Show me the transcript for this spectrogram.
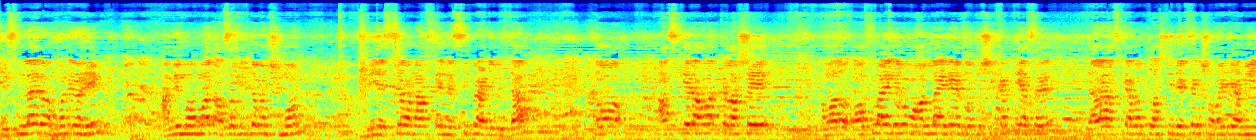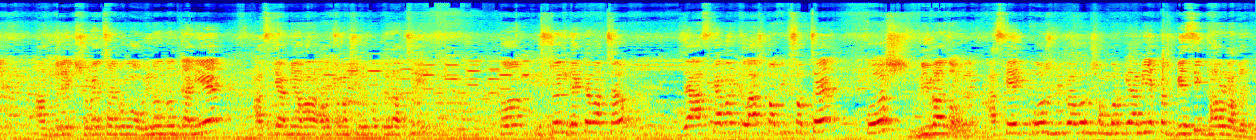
বিসমুল্লাহ রহমান রহিম। আমি Mohammad Asaduzzaman Suman BSc honours MSc প্রাণীবিদ্যা তো আজকের আমার ক্লাসে আমার অফলাইন এবং অনলাইনে যত শিক্ষার্থী আছে, যারা আজকে আমার ক্লাসটি দেখছেন, সবাইকে আমি আন্তরিক শুভেচ্ছা এবং অভিনন্দন জানিয়ে আজকে আমি আমার আলোচনা শুরু করতে যাচ্ছি। তো স্টুডেন্ট দেখতে পাচ্ছ যে আজকে আমার ক্লাস টপিকস হচ্ছে কোষ বিভাজন। আজকে এই কোষ বিভাজন সম্পর্কে আমি একটা বেসিক ধারণা দেবো।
